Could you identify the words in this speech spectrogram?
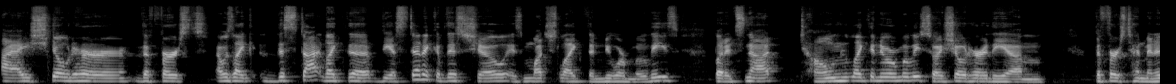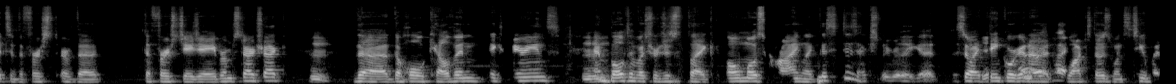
I showed her the first. I was like, the style, like the the aesthetic of this show is much like the newer movies, but it's not tone like the newer movies. So I showed her the um the first ten minutes of the first of the the first J.J. Abrams Star Trek, Hmm. The the whole Kelvin experience, Mhm. and both of us were just like almost crying, like this is actually really good. So I Yeah. think we're gonna Alright, like- watch those ones too. But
